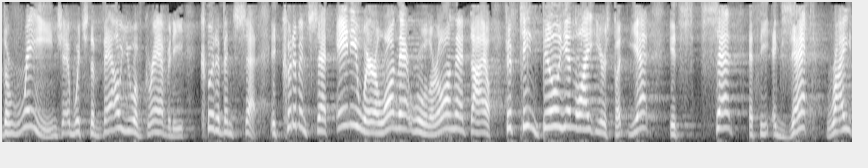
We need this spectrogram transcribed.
the range at which the value of gravity could have been set. It could have been set anywhere along that ruler, along that dial, 15 billion light years, but yet it's set at the exact right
